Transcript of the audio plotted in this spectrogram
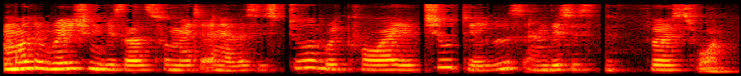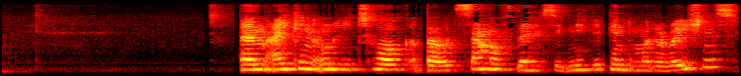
Moderation results for meta-analysis 2 require two tables, and this is the first one. Um, I can only talk about some of the significant moderations.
